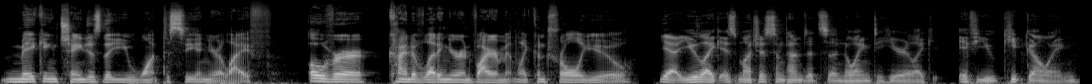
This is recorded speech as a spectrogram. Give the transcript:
Making changes that you want to see in your life over kind of letting your environment like control you. Yeah, you like as much as sometimes it's annoying to hear like if you keep going,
